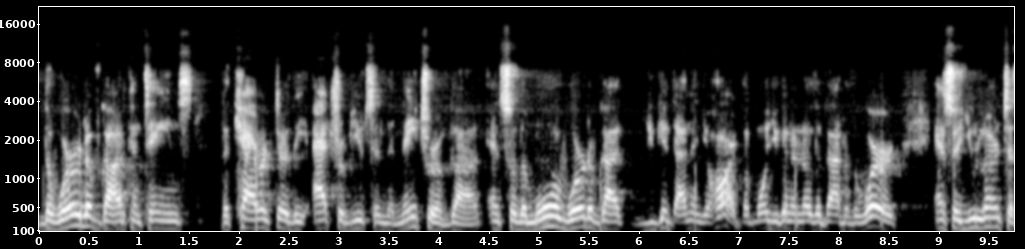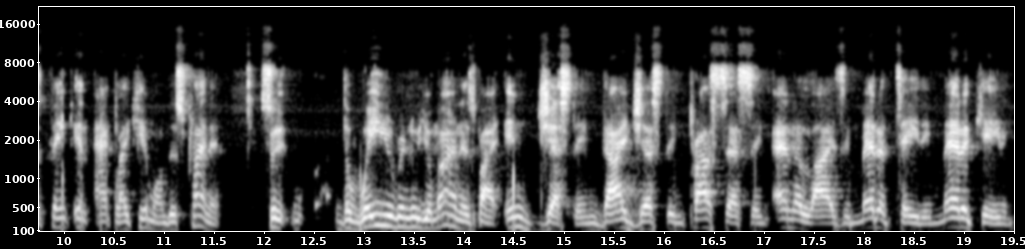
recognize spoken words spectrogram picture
The Word of God contains the character, the attributes, and the nature of God. And so, the more Word of God you get down in your heart, the more you're going to know the God of the Word. And so, you learn to think and act like Him on this planet. So, the way you renew your mind is by ingesting, digesting, processing, analyzing, meditating, medicating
